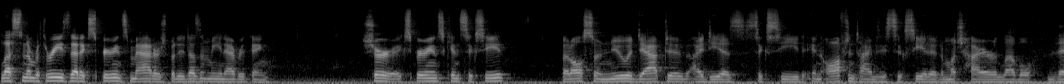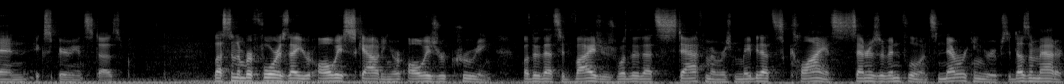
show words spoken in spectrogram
Lesson number three is that experience matters, but it doesn't mean everything. Sure, experience can succeed, but also new adaptive ideas succeed, and oftentimes they succeed at a much higher level than experience does. Lesson number four is that you're always scouting, you're always recruiting, whether that's advisors, whether that's staff members, maybe that's clients, centers of influence, networking groups, it doesn't matter.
